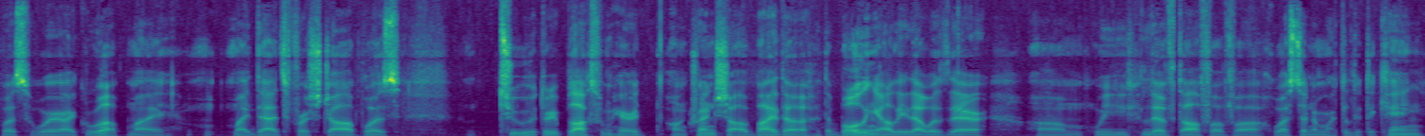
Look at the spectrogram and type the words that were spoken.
was where I grew up. My my dad's first job was two or three blocks from here on Crenshaw by the the bowling alley that was there. Um, we lived off of uh, Western and Martin Luther King.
